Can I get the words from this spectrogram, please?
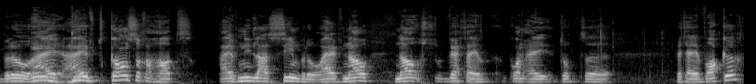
bro hij, doel. hij heeft kansen gehad. Hij heeft niet laten zien, bro. Hij heeft nou, nou werd hij, kwam hij tot, eh, werd hij wakker.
